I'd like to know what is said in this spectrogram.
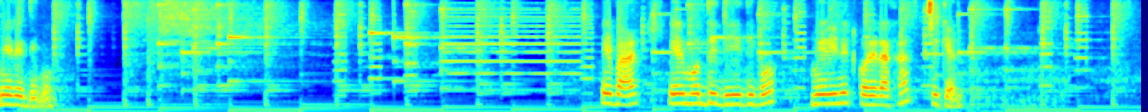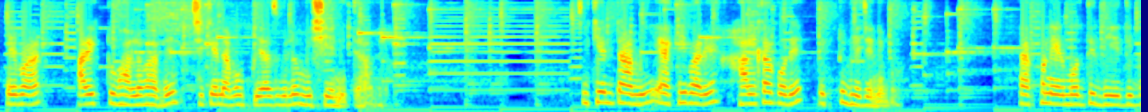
নেড়ে দিব। এবার এর মধ্যে দিয়ে দিব মেরিনেট করে রাখা চিকেন। এবার আরেকটু ভালোভাবে চিকেন এবং পেঁয়াজগুলো মিশিয়ে নিতে হবে। চিকেনটা আমি একেবারে হালকা করে একটু ভেজে নেব। এখন এর মধ্যে দিয়ে দিব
